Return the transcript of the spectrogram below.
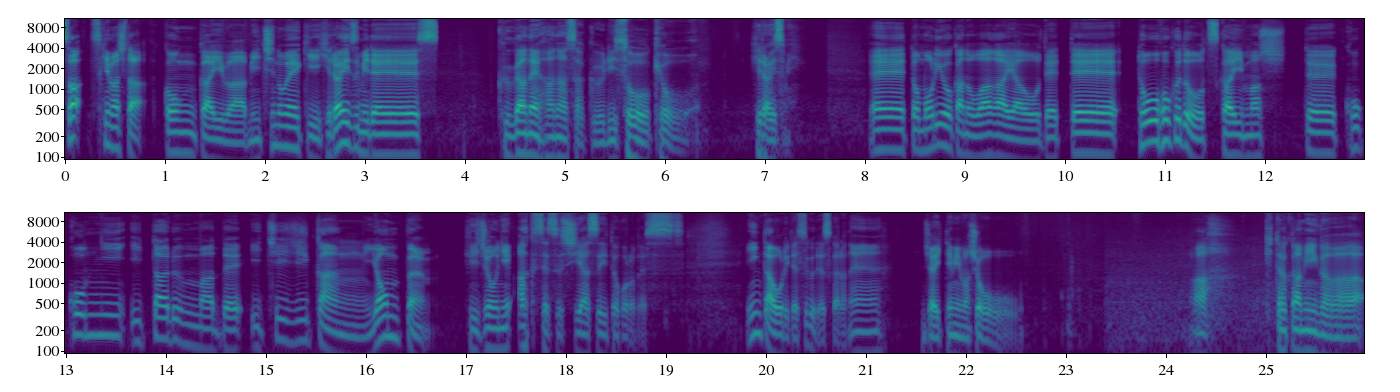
さあ着きました。今回は道の駅平泉です。久金花咲く理想郷平泉。えーと盛岡の我が家を出て東北道を使いましてここに至るまで1時間4分非常にアクセスしやすいところです。インター降りてすぐですからね。じゃあ行ってみましょう。あ北上川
